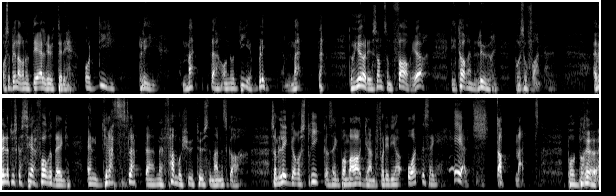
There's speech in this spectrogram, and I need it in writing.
og så begynner han å dele ut til dem. Og de blir mette. Og når de er blitt mette, da gjør de sånn som far gjør. De tar en lur på sofaen. Jeg vil at du skal se for deg en gresslette med 25 000 mennesker som ligger og stryker seg på magen fordi de har åtet seg helt stappmett på brød.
